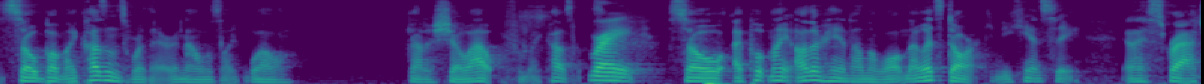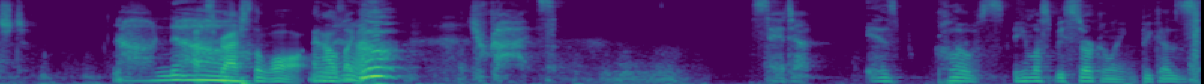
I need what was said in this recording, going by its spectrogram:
So, but my cousins were there. And I was like, well, got to show out for my cousins. Right. So I put my other hand on the wall. Now it's dark and you can't see. And I scratched Oh no. I scratched the wall and I was like, you guys, Santa is close. He must be circling because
